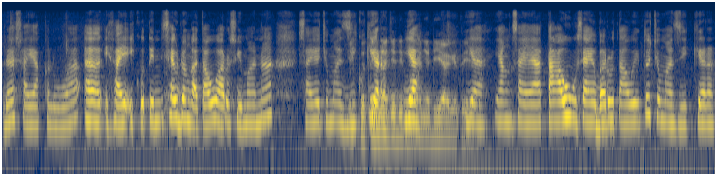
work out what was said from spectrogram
udah saya keluar eh, saya ikutin saya udah nggak tahu harus gimana saya cuma Ikutin zikir aja di ya dia gitu ya. Ya, yang saya tahu, saya baru tahu itu cuma zikir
